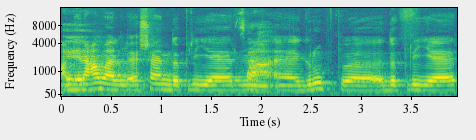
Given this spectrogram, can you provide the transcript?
عم إيه. ينعمل chaîne de prière مع آه groupe آه de prière.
